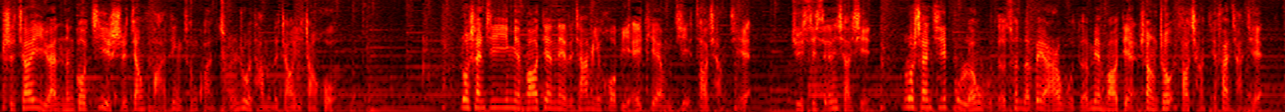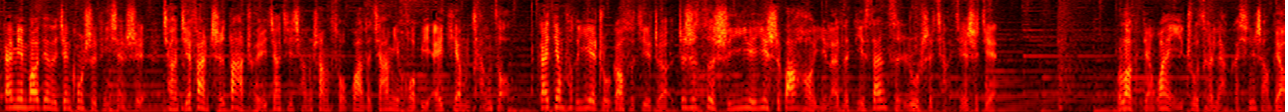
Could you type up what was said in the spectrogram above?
使交易员能够即时将法定存款存入他们的交易账户。洛杉矶一面包店内的加密货币 ATM 机遭抢劫。据 CCN 消息，洛杉矶布伦伍德村的贝尔伍德面包店上周遭抢劫犯抢劫。该面包店的监控视频显示，抢劫犯持大锤将其墙上所挂的加密货币 ATM 抢走。该店铺的业主告诉记者，这是自十一月一十八号以来的第三次入室抢劫事件。Block 点 One 已注册两个新商标，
